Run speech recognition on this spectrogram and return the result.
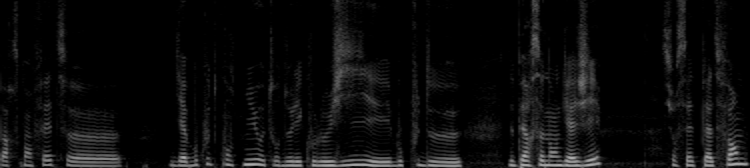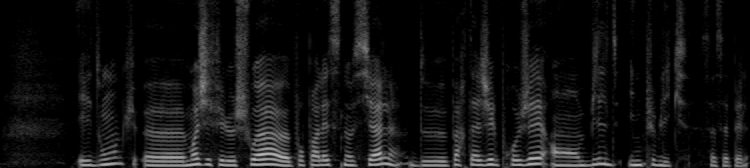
parce qu'en fait, il y a beaucoup de contenu autour de l'écologie et beaucoup de, de, personnes engagées sur cette plateforme. Et donc, euh, moi, j'ai fait le choix, euh, pour parler de Snowcial, de partager le projet en build in public, ça s'appelle.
